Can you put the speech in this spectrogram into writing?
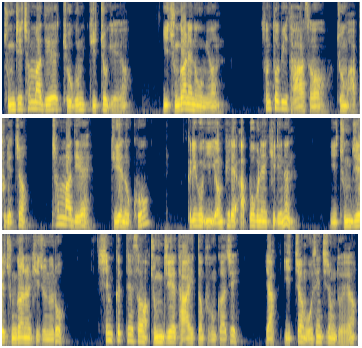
중지 첫 마디의 조금 뒤쪽이에요. 이 중간에 놓으면 손톱이 닿아서 좀 아프겠죠? 첫 마디에 뒤에 놓고 그리고 이 연필의 앞부분의 길이는 이 중지의 중간을 기준으로 심 끝에서 중지에 닿아 있던 부분까지 약 2.5cm 정도예요.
